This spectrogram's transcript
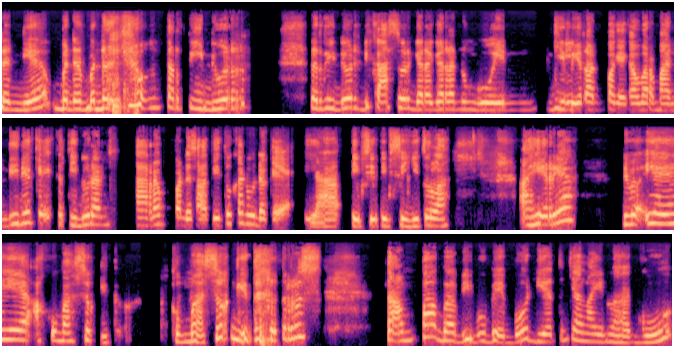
dan dia bener-bener yang tertidur tertidur di kasur gara-gara nungguin giliran pakai kamar mandi. Dia kayak ketiduran. Karena pada saat itu kan udah kayak ya tipsi-tipsi gitulah. Akhirnya dia iya iya iya aku masuk gitu. Aku masuk gitu. Terus tanpa babi bu bebo dia tuh nyalain lagu.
